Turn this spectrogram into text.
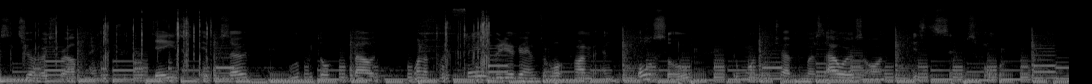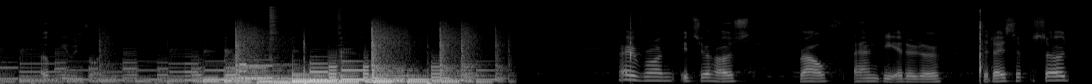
guys, it's your host Ralph, and today's episode, we'll be talking about one of my favorite video games of all time, and also the one which I have the most hours on is The Sims 4. Hope you enjoy. Hey everyone, it's your host Ralph and the editor. Today's episode,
